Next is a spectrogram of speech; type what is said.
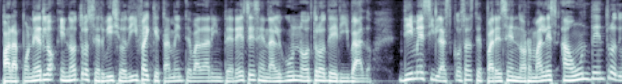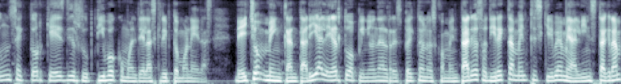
para ponerlo en otro servicio DeFi que también te va a dar intereses en algún otro derivado. Dime si las cosas te parecen normales aún dentro de un sector que es disruptivo como el de las criptomonedas. De hecho, me encantaría leer tu opinión al respecto en los comentarios o directamente escríbeme al Instagram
